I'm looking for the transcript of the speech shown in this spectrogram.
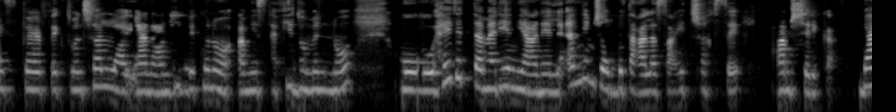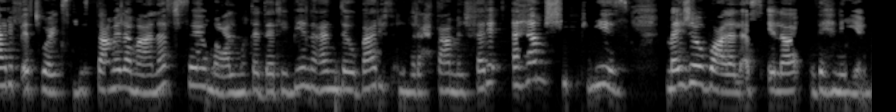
yes perfect وإن شاء الله يعني عن جد بيكونوا عم يستفيدوا منه. وهيدي التمارين يعني لأني مجربتها على صعيد شخصي عم شاركها. بعرف it works بستعملها مع نفسي ومع المتدربين عندي وبعرف إنه رح تعمل فرق. أهم شيء please ما يجاوبوا على الأسئلة ذهنيا.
